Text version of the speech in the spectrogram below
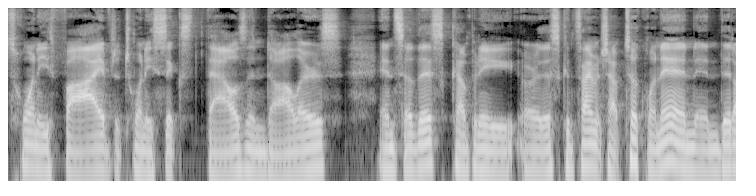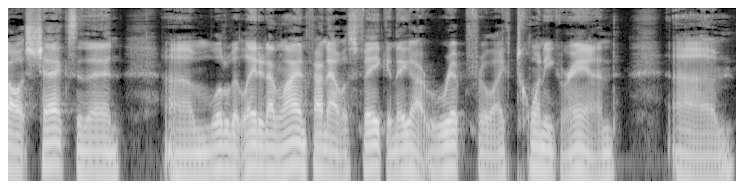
twenty five to twenty six thousand dollars. And so this company or this consignment shop took one in and did all its checks, and then um, a little bit later down the line found out it was fake, and they got ripped for like twenty grand. Um,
